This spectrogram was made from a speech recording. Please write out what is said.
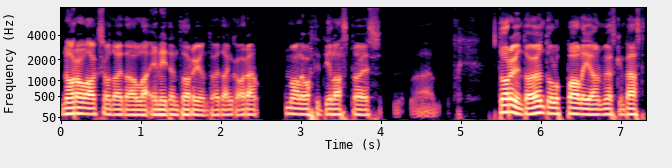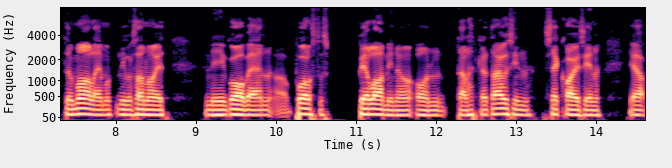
Norolaakso taitaa olla eniten torjuntoja tämän kauden maalivahtitilastoissa. Torjuntoja on tullut paljon, myöskin päästettyä maaleja, mutta niin kuin sanoit, niin KVn puolustuspelaaminen on tällä hetkellä täysin sekaisin, ja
